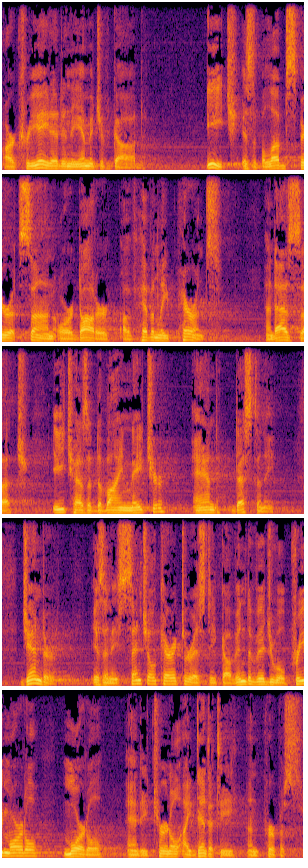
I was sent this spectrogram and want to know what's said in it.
are created in the image of God. Each is a beloved spirit son or daughter of heavenly parents, and as such, each has a divine nature and destiny. Gender is an essential characteristic of individual premortal, mortal, and eternal identity and purpose.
